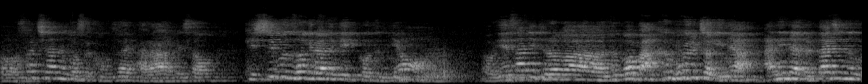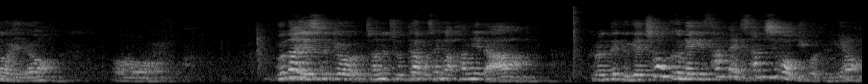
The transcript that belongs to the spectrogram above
어, 설치하는 것을 검사해 봐라. 그래서 기시 분석이라는 게 있거든요. 어, 예산이 들어가는 것만큼 효율적이냐 아니냐를 따지는 거예요. 어, 문화예술교 저는 좋다고 생각합니다. 그런데 그게 총 금액이 330억이거든요.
